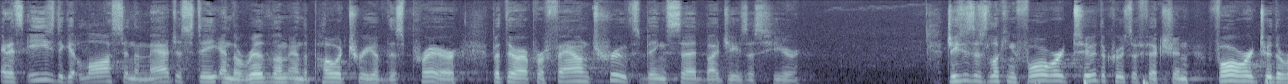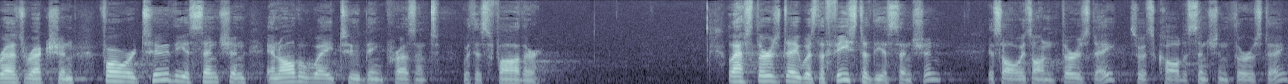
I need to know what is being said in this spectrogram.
and it's easy to get lost in the majesty and the rhythm and the poetry of this prayer, but there are profound truths being said by Jesus here. Jesus is looking forward to the crucifixion, forward to the resurrection, forward to the ascension, and all the way to being present with his Father. Last Thursday was the Feast of the Ascension. It's always on Thursday, so it's called Ascension Thursday.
